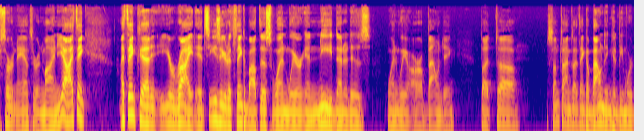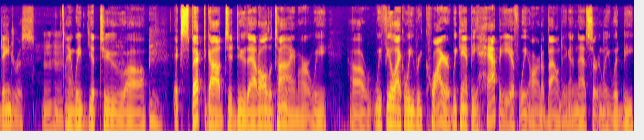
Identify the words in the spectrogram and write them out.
certain answer in mind. Yeah, I think I think that you're right. It's easier to think about this when we're in need than it is when we are abounding. But uh, sometimes I think abounding can be more dangerous, Mm-hmm. and we get to uh, expect God to do that all the time, or we uh, we feel like we require it. We can't be happy if we aren't abounding, and that certainly would be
